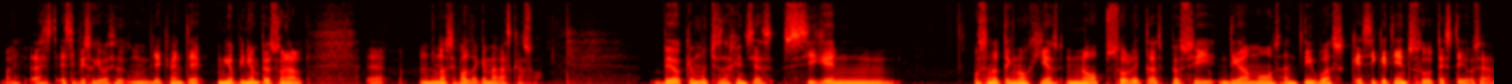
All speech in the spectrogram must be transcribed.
¿vale? Este, este episodio va a ser directamente mi opinión personal, eh, no hace falta que me hagas caso. Veo que muchas agencias siguen usando tecnologías no obsoletas, pero sí, digamos, antiguas, que sí que tienen su testeo, o sea,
